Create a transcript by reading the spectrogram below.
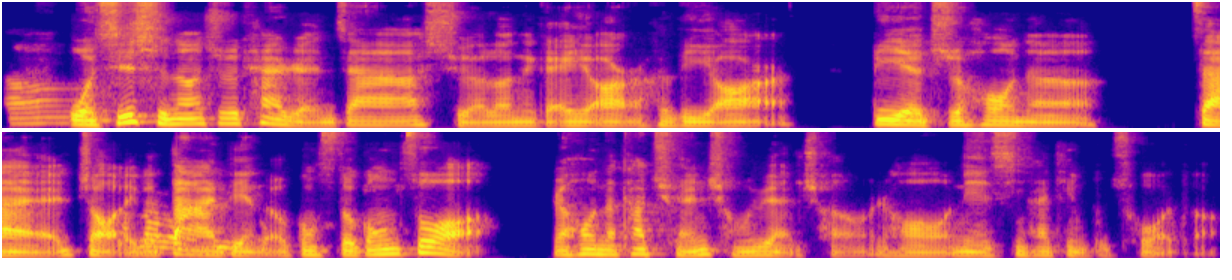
啊，我其实呢就是看人家学了那个 AR 和 VR，毕业之后呢，再找了一个大一点的公司的工作，然后呢他全程远程，然后年薪还挺不错的，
